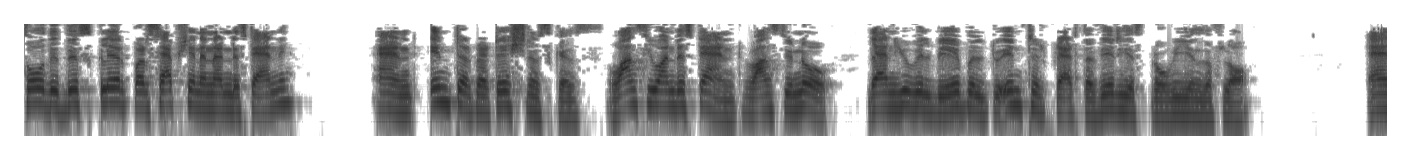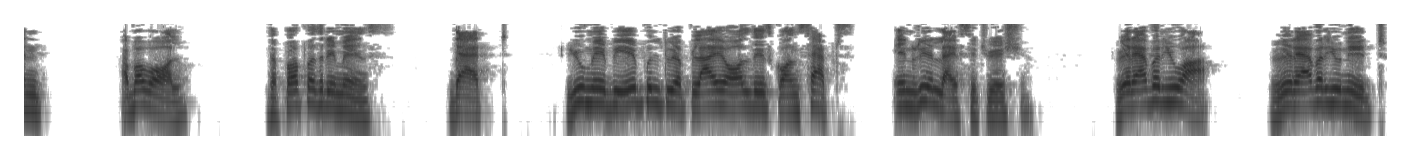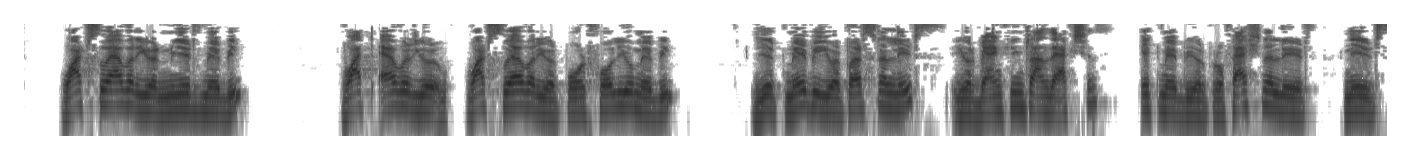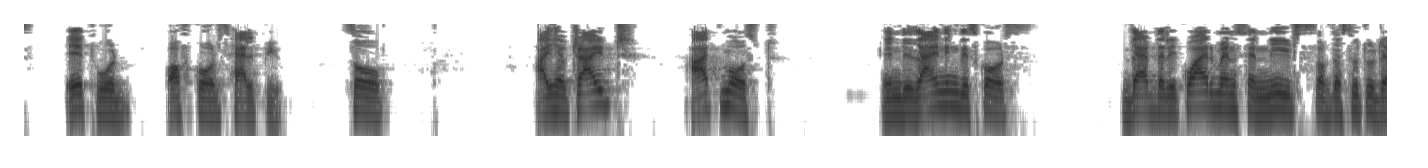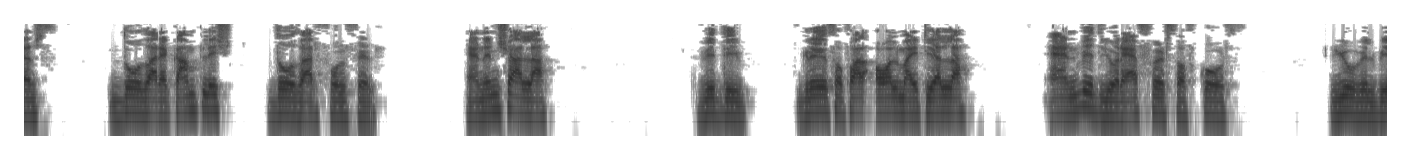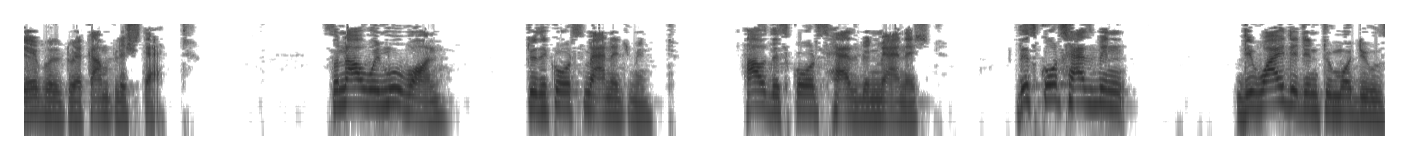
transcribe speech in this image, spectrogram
so this this clear پرسپشنسٹینڈنگ and interpretations once you understand once you know then you will be able to interpret the various provisions of law. And above all, the purpose remains that you may be able to apply all these concepts in real life situation. Wherever you are, wherever you need, whatsoever your needs may be, whatsoever your portfolio may be, it may be your personal needs, your banking transactions, professional there the requirements and needs of the students those are accomplished or fulfil ان شاء اللہ and with your efforts of course you will be able to accomplish that. So now we move on to the course management, how this course has been managed. This course has been divided into modules.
